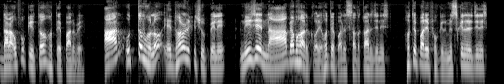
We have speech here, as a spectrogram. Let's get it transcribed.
দ্বারা উপকৃত হতে পারবে। আর উত্তম হলো এ ধরনের কিছু পেলে নিজে না ব্যবহার করে, হতে পারে সাদকার জিনিস, হতে পারে ফকির মিসকিনের জিনিস।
